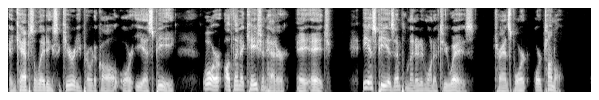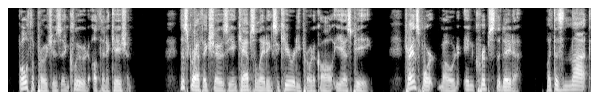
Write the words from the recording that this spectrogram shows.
encapsulating security protocol or ESP or authentication header AH. ESP is implemented in one of two ways transport or tunnel. Both approaches include authentication. This graphic shows the encapsulating security protocol ESP. Transport mode encrypts the data, but does not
